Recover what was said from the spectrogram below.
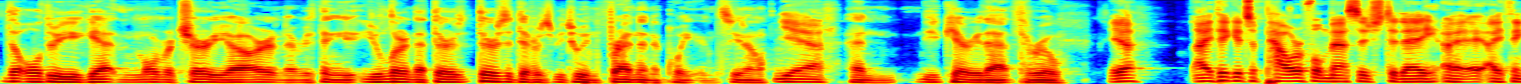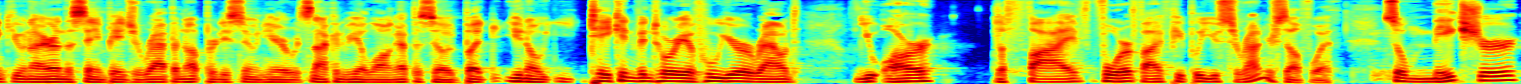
the older you get and more mature you are and everything, you, you learn that there's there's a difference between friend and acquaintance, you know. Yeah. And you carry that through. Yeah. I think it's a powerful message today. I, I, think you and I are on the same page of wrapping up pretty soon here. It's not going to be a long episode, but you know, take inventory of who you're around. You are the five, four or five people you surround yourself with. So make sure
